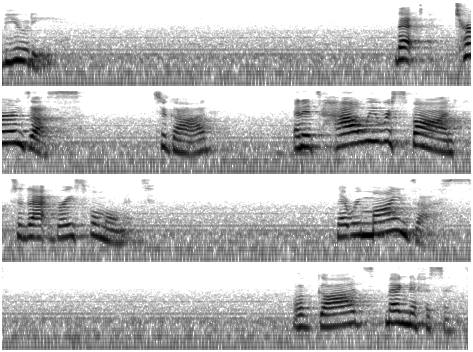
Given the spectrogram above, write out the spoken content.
beauty that turns us to God. And it's how we respond to that graceful moment that reminds us of God's magnificence,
